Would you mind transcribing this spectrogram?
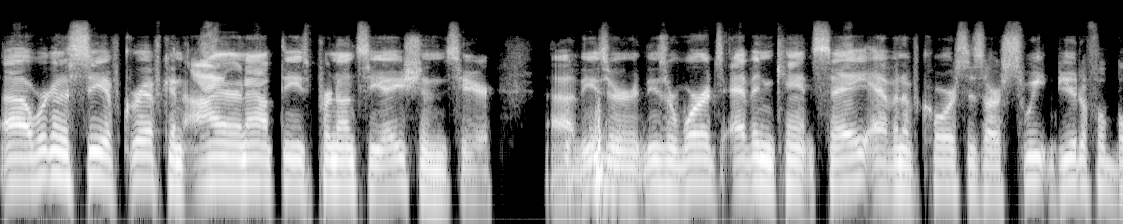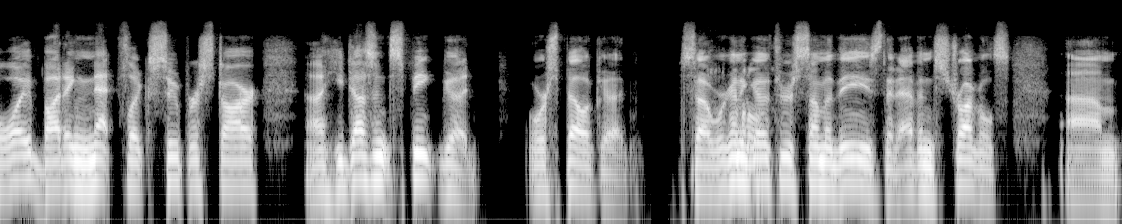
Uh, we're going to see if Griff can iron out these pronunciations here. Uh, these are these are words Evan can't say. Evan, of course, is our sweet, beautiful boy, budding Netflix superstar. Uh, he doesn't speak good or spell good, so we're going to go through some of these that Evan struggles um,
